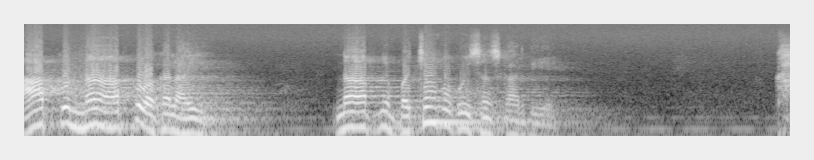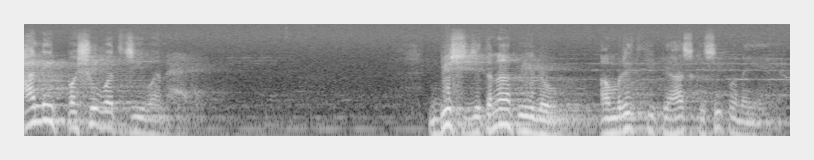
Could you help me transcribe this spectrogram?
आपको ना आपको अकल आई, ना आपने बच्चों को कोई संस्कार दिए। खाली पशुवत जीवन है। विष जितना पी लो, अमृत की प्यास किसी को नहीं है।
